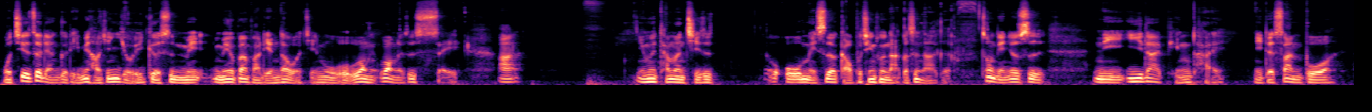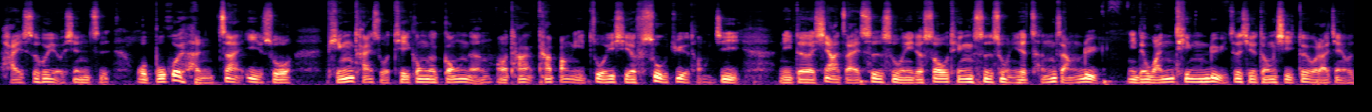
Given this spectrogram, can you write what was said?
我记得这两个里面好像有一个是没没有办法连到我节目，我忘忘了是谁啊？因为他们其实，我每次都搞不清楚哪个是哪个。重点就是，你依赖平台，你的散播还是会有限制。我不会很在意说平台所提供的功能哦，他他帮你做一些数据的统计，你的下载次数、你的收听次数、你的成长率、你的完听率这些东西，对我来讲有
